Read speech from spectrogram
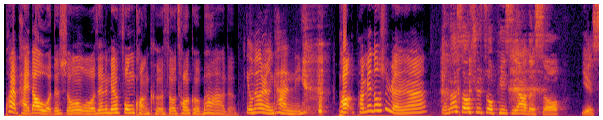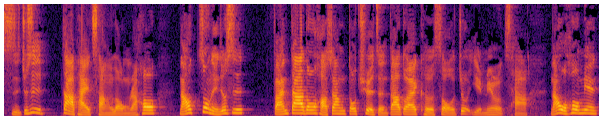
快排到我的时候，我在那边疯狂咳嗽，超可怕的。有没有人看你？旁旁边都是人啊。我那时候去做 PCR 的时候也是，就是大排长龙，然后然后重点就是，反正大家都好像都确诊，大家都在咳嗽，就也没有差。然后我后面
